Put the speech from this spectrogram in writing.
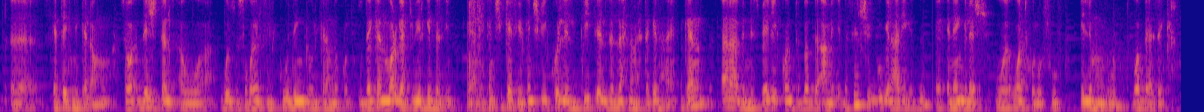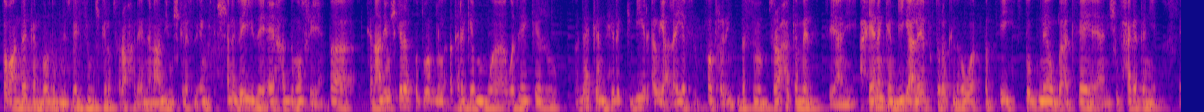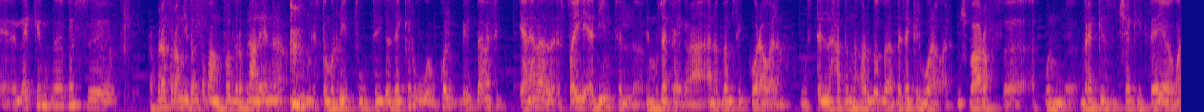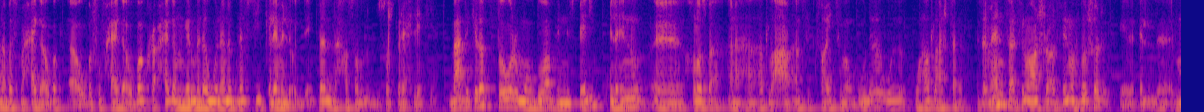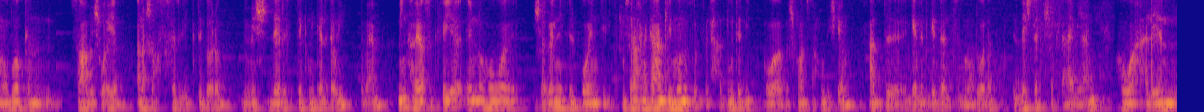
ك technical عموما سواء digital أو جزء صغير في ال coding والكلام ده كله. وده كان مرجع كبير جدا لينا. يعني ما كانش كافي ما كانش فيه كل ال details اللي إحنا محتاجينها يعني. كان أنا بالنسبة لي كنت ببدأ أعمل إيه؟ ب search في جوجل عادي جدا in English وأدخل وأشوف. إيه اللي موجود؟ وأبدأ أذاكر. طبعا ده كان برضو بالنسبة لي فيه مشكلة بصراحة لأن أنا عندي مشكلة في ال English. أنا زي زي أي حد مصري يعني. فكان عندي مشكلة كنت بفضل أترجم وأذاكر. فده كان headache كبير قوي عليا في الفترة دي. بس بصراحة كملت. يعني أحيانا كان بيجي عليا فترات اللي هو طب إيه؟ stop now بقى كفاية يعني شوف حاجة تانية. لكن بس ربنا كرمني ده. طبعا من فضل ربنا عليا إن أنا استمريت وابتديت أذاكر. وكل بقيت بقى ماسك يعني أنا style ي قديم في ال- في المذاكرة يا جماعة. أنا بمسك ورقة وقلم. و still لحد النهارده بذاكر بورقه وقلم. مش بعرف آه، أكون مركز بشكل كفاية وأنا بسمع حاجة أو بك أو بشوف حاجة أو بقرأ حاجة من غير ما أدون أنا بنفسي الكلام اللي قدامي. ده اللي حصل بالظبط في رحلتي يعني. بعد كده تطور الموضوع بالنسبة لي إلى إنه آه خلاص بقى أنا هطلع أمسك sites موجودة وهطلع أشتغل. زمان في 2010 2011 ال- الموضوع كان صعب شوية. أنا شخص خريج تجارة مش دارس technical قوي تمام؟ مين هيثق فيا إنه هو يشغلني في ال point دي. بصراحة أنا كان عندي mentor في الحدوتة دي هو باشمهندس محمود هشام حد جامد جدا في الموضوع ده في ال digital بشكل عام يعني. هو حاليا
